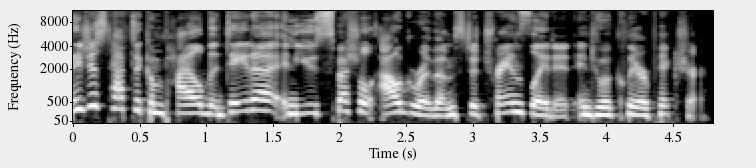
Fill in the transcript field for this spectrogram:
They just have to compile the data and use special algorithms to translate it into a clear picture.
